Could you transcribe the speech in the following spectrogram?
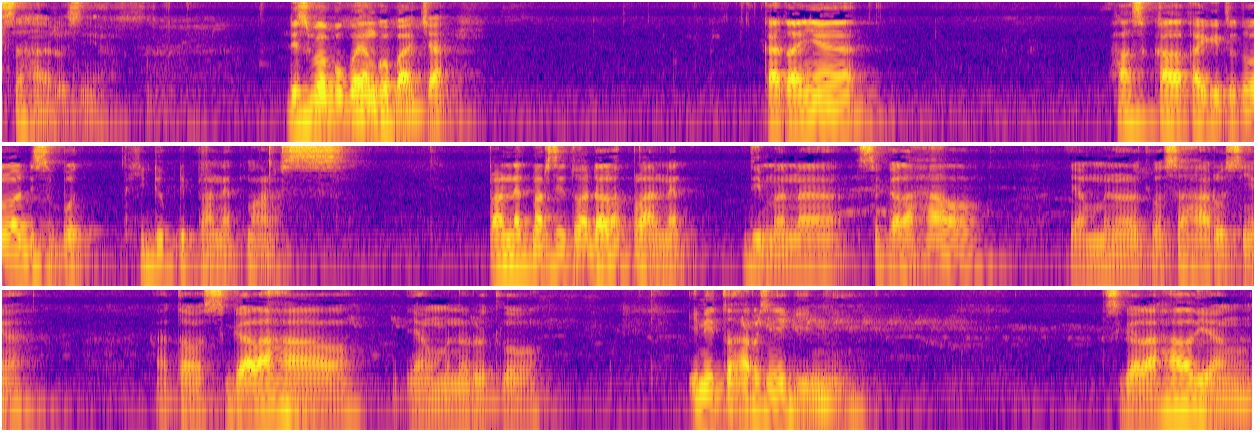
seharusnya. Di sebuah buku yang gue baca katanya hal skala kayak gitu tuh lo disebut hidup di planet Mars. Planet Mars itu adalah planet di mana segala hal yang menurut lo seharusnya atau segala hal yang menurut lo ini tuh harusnya gini segala hal yang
